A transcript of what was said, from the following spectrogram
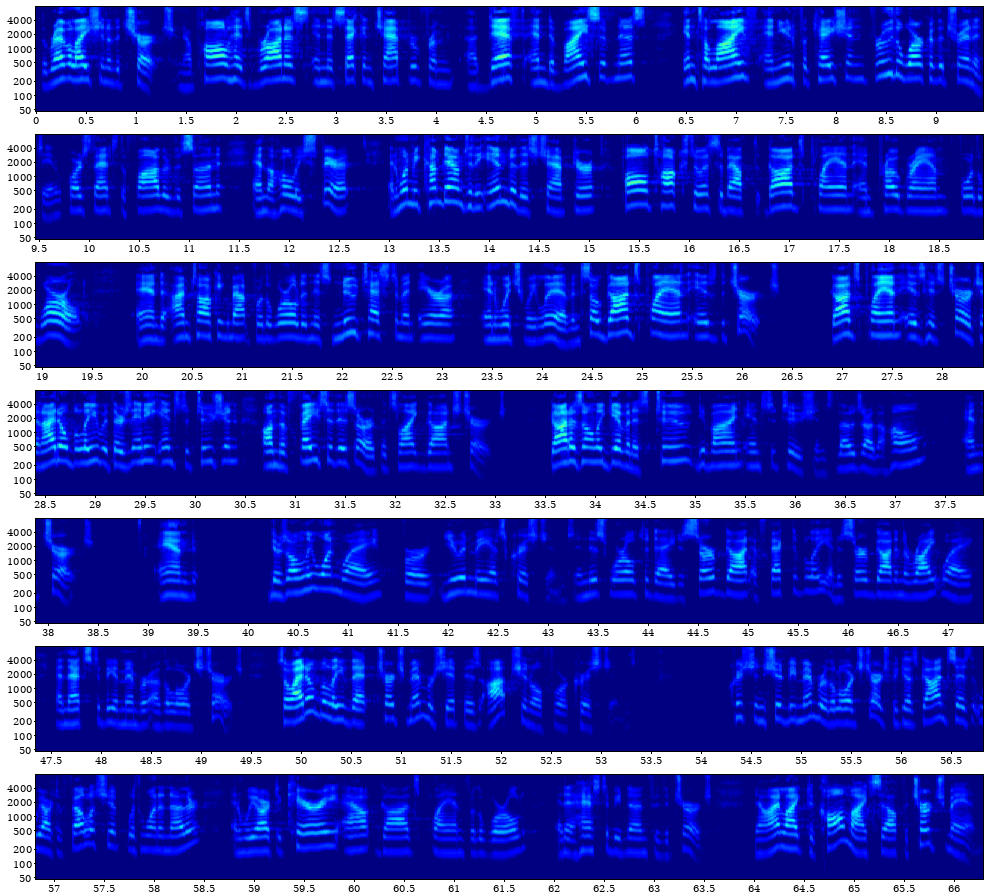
the revelation of the church. Now, Paul has brought us in the second chapter from uh, death and divisiveness into life and unification through the work of the Trinity. And of course, that's the Father, the Son, and the Holy Spirit. And when we come down to the end of this chapter, Paul talks to us about God's plan and program for the world. And I'm talking about for the world in this New Testament era in which we live. And so God's plan is the church. God's plan is His church. And I don't believe that there's any institution on the face of this earth that's like God's church. God has only given us two divine institutions those are the home and the church. And there's only one way for you and me as Christians in this world today to serve God effectively and to serve God in the right way, and that's to be a member of the Lord's church. So I don't believe that church membership is optional for Christians. Christians should be member of the Lord's church because God says that we are to fellowship with one another and we are to carry out God's plan for the world, and it has to be done through the church. Now, I like to call myself a church man.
